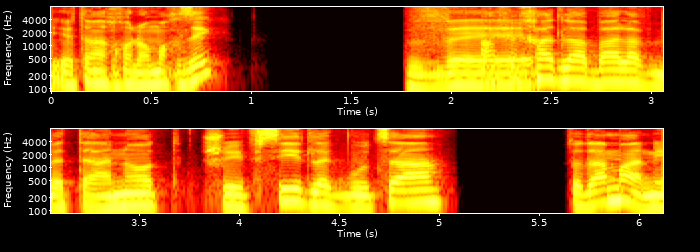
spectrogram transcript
יותר נכון, לא מחזיק. ו... אף אחד לא בא אליו בטענות שהוא הפסיד לקבוצה, אתה יודע מה, אני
